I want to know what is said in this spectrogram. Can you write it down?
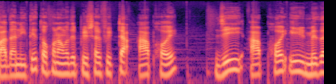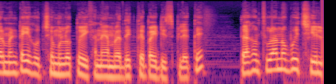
পাদানিতে, তখন আমাদের প্রেশার ফিটটা আপ হয়। যেই আপ হয়, এই মেজারমেন্টটাই হচ্ছে মূলত এখানে আমরা দেখতে পাই ডিসপ্লেতে তো এখন চুরানব্বই ছিল,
